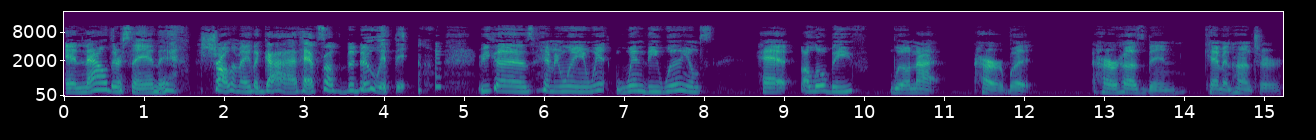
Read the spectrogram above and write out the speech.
And now they're saying that Charlamagne the God had something to do with it. because him and William Wendy Williams had a little beef. Well, not her, but her husband, Kevin Hunter,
